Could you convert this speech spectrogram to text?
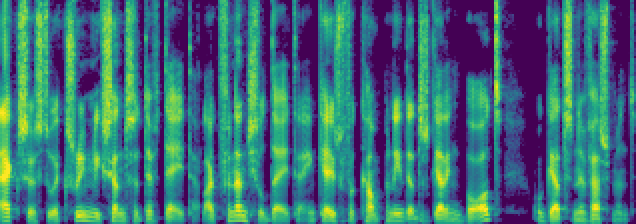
access to extremely sensitive data, like financial data in case of a company that is getting bought or gets an investment.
